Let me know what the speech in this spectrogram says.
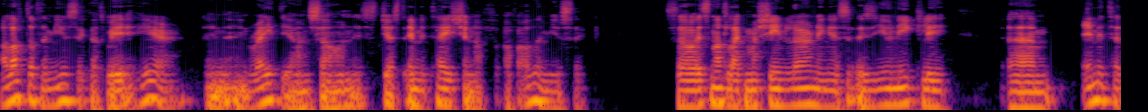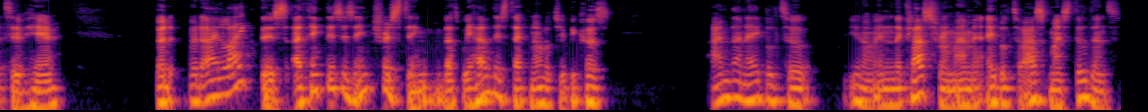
a lot of the music that we hear in, in radio and so on is just imitation of, of other music so it's not like machine learning is, is uniquely um, imitative here. But but I like this. I think this is interesting that we have this technology because I'm then able to, you know, in the classroom, I'm able to ask my students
